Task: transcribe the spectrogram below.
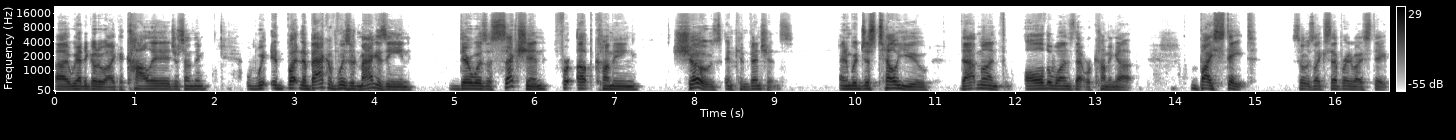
Uh, we had to go to like a college or something. We, but in the back of wizard magazine there was a section for upcoming shows and conventions and would just tell you that month all the ones that were coming up by state so it was like separated by state.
